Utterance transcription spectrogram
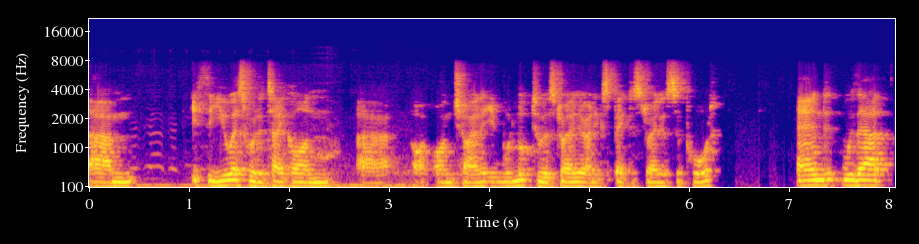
Um, if the US were to take on uh, on China, it would look to Australia and expect Australia's support. And without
